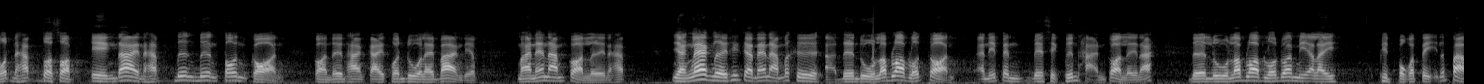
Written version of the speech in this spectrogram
รถนะครับ ตรวจสอบเองได้นะครับ เบื้องเบื้องต้นก่อน ก่อนเดินทางไกลควรดูอะไรบ้าง เดี๋ยวมาแนะนำก่อนเลยนะครับ อย่างแรกเลยที่จะแนะนำก็คือเดินดูรอบๆรถก่อน อันนี้เป็นเบสิกพื้นฐานก่อนเลยนะ เดินดูรอบๆรถว่ามีอะไร ผิดปกติหรือเปล่า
